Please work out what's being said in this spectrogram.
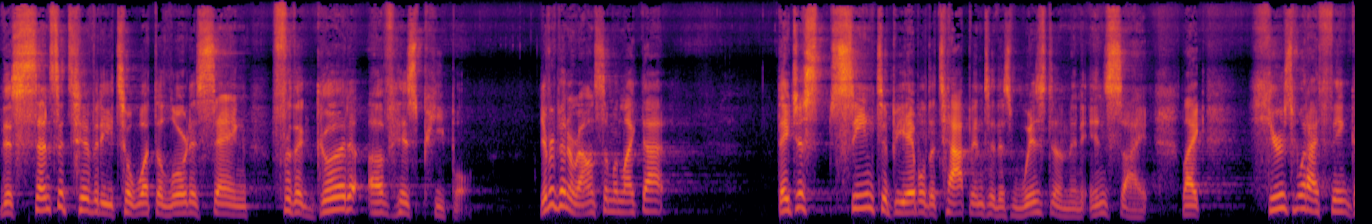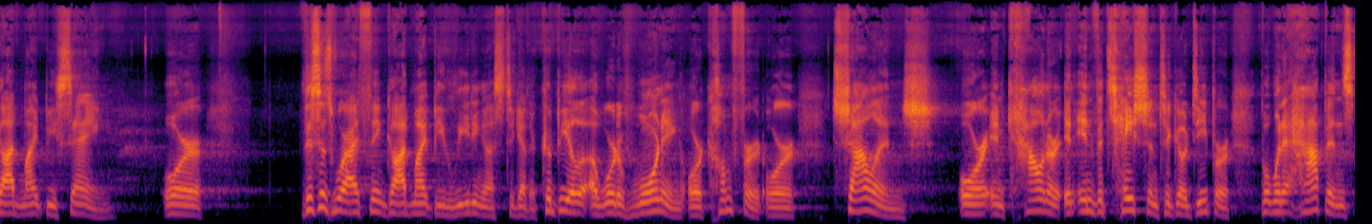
this sensitivity to what the Lord is saying for the good of his people. You ever been around someone like that? They just seem to be able to tap into this wisdom and insight. Like, here's what I think God might be saying, or this is where I think God might be leading us together. Could be a, a word of warning, or comfort, or challenge, or encounter, an invitation to go deeper. But when it happens,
